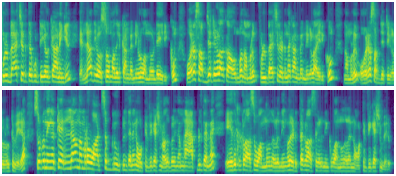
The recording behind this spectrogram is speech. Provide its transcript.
ഫുൾ ബാച്ച് എടുത്ത കുട്ടികൾക്കാണെങ്കിൽ എല്ലാ ദിവസവും അതിൽ കണ്ടന്റുകൾ വന്നുകൊണ്ടേയിരിക്കും. ഓരോ സബ്ജക്റ്റുകളൊക്കെ ആകുമ്പോൾ നമ്മൾ ഫുൾ ബാച്ചിൽ ഇടുന്ന കണ്ടന്റുകളായിരിക്കും നമ്മൾ ഓരോ സബ്ജക്റ്റുകളിലോട്ട് വരിക. സോ അപ്പോൾ നിങ്ങൾക്ക് എല്ലാം നമ്മുടെ വാട്സപ്പ് ഗ്രൂപ്പിൽ തന്നെ നോട്ടിഫിക്കേഷൻ അതുപോലെ നമ്മുടെ ആപ്പിൽ തന്നെ ഏതൊക്കെ ക്ലാസ് വന്നു എന്നുള്ളത് നിങ്ങൾ എടുത്ത ക്ലാസ്സുകൾ നിങ്ങൾക്ക് വന്നു എന്നുള്ള നോട്ടിഫിക്കേഷൻ വരും.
